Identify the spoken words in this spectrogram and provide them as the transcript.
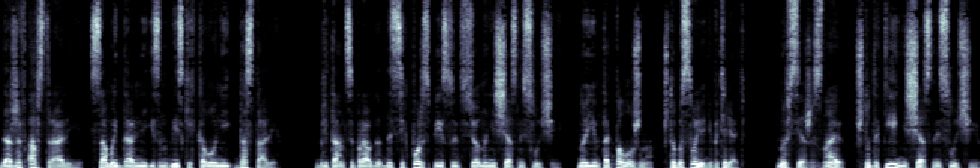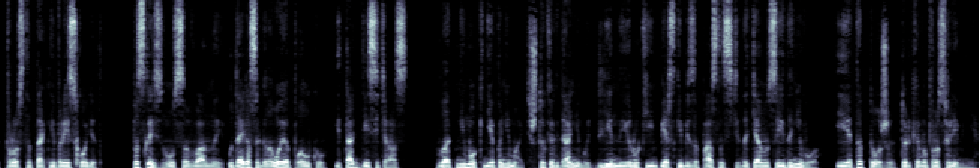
даже в Австралии, самой дальней из английских колоний, достали. Британцы, правда, до сих пор списывают все на несчастный случай, но им так положено, чтобы свое не потерять. Но все же знают, что такие несчастные случаи просто так не происходят. Поскользнулся в ванной, ударился головой о полку, и так десять раз. Влад не мог не понимать, что когда-нибудь длинные руки имперской безопасности дотянутся и до него. И это тоже только вопрос времени.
